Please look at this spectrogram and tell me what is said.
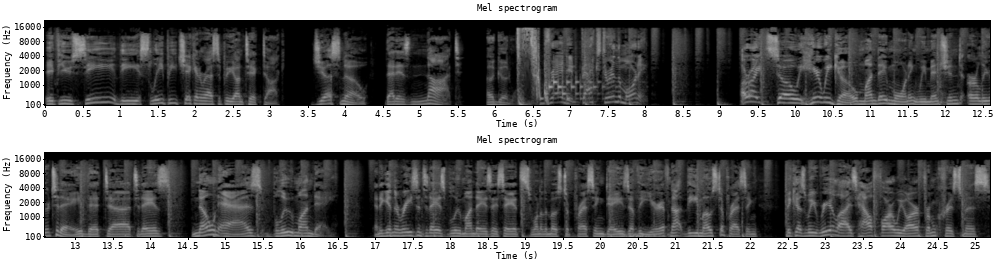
if you see the sleepy chicken recipe on TikTok, just know that is not a good one. Brandon Baxter in the morning. All right, so here we go. Monday morning. We mentioned earlier today that uh, today is known as Blue Monday. And again, the reason today is Blue Monday is they say it's one of the most depressing days of the year, if not the most depressing, because we realize how far we are from Christmas.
